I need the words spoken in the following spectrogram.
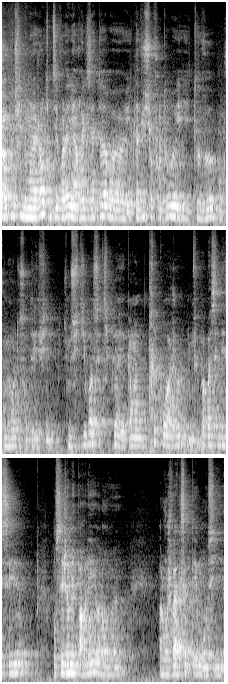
un coup de fil de mon agent qui me disait voilà, il y a un réalisateur, euh, il t'a vu sur photo et il te veut pour le premier rôle de son téléfilm. Je me suis dit, ouais, ce type-là est quand même très courageux, il me fait pas passer d'essai, on s'est jamais parlé, alors, euh, alors je vais accepter moi aussi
